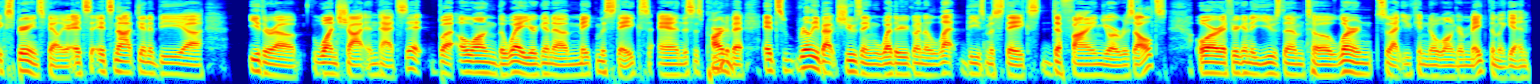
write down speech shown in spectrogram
experience failure. It's it's not going to be uh, either a one shot and that's it but along the way you're going to make mistakes and this is part mm. of mm-hmm. it it's really about choosing whether you're going to let these mistakes define your results or if you're going to use them to learn so that you can no longer make them again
